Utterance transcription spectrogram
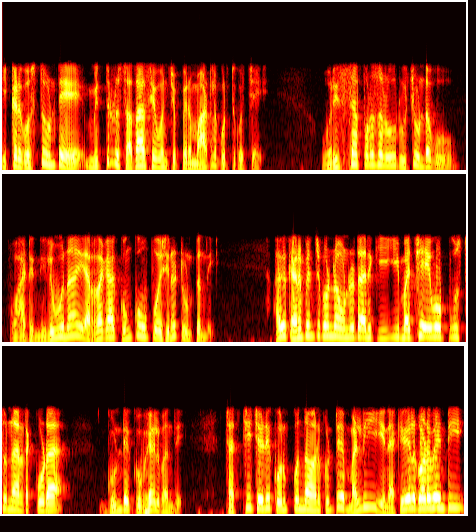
ఇక్కడికి వస్తూ ఉంటే మిత్రుడు సదాశివం చెప్పిన మాటలు గుర్తుకొచ్చాయి. ఒరిస్సా పురసలు రుచి ఉండవు. వాటి నిలువున ఎర్రగా కుంకుమ పోసినట్టు ఉంటుంది. అవి కనిపించకుండా ఉండటానికి ఈ మధ్య ఏవో పూస్తున్నారట కూడా. గుండె గుబేలు మంది చచ్చి చెడి కొనుక్కుందాం అనుకుంటే మళ్ళీ ఈ నకిలీల గొడవేంటి?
